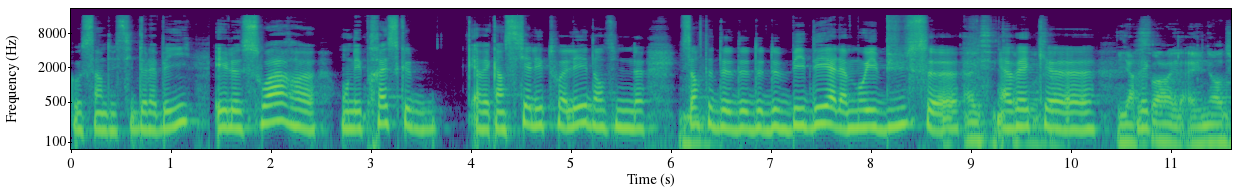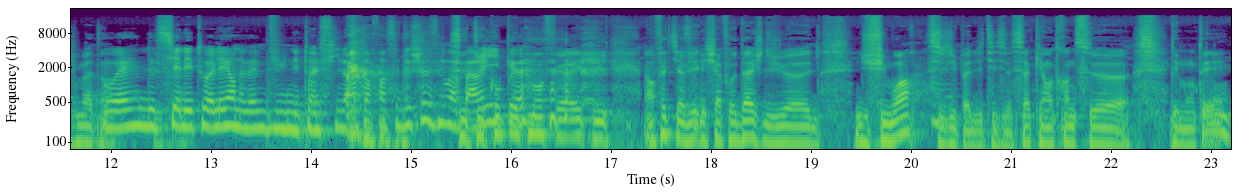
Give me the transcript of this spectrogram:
au sein du site de l'abbaye. Et le soir, euh, on est presque avec un ciel étoilé dans une, une sorte de, de, de, de, BD à la Moebius euh, ah avec euh, hier soir à une heure du matin. Ouais le ciel étoilé on a même vu une étoile filante. Enfin c'est des choses nous à Paris c'était complètement que... féerique oui. en fait il y avait l'échafaudage du euh, du fumoir si je dis pas de bêtises. C'est ça qui est en train de se démonter.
